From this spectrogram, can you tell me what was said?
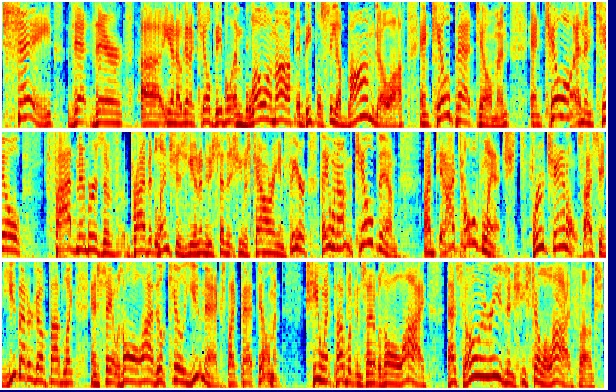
say that they're, uh, you know, going to kill people and blow them up and people see a bomb go off and kill Pat Tillman and kill and then kill five members of Private Lynch's unit who said that she was cowering in fear, they went out and killed them. And I told Lynch through channels, I said, you better go public and say it was all a lie. They'll kill you next, like Pat Tillman. She went public and said it was all a lie. That's the only reason she's still alive, folks.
